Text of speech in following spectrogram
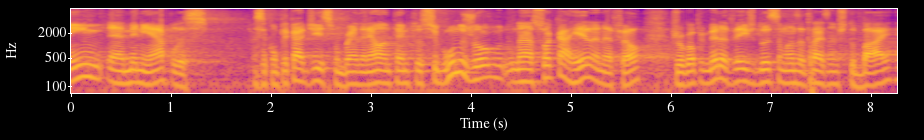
em é, Minneapolis vai ser complicadíssimo. O Brandon Allen tem o segundo jogo na sua carreira na NFL, jogou a primeira vez duas semanas atrás antes do bye.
